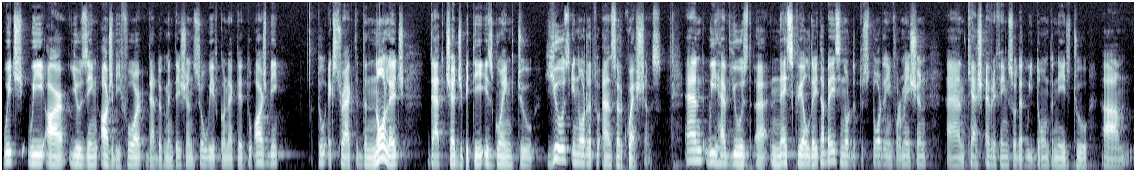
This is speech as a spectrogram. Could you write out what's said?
which we are using Archbee for that documentation. So we've connected to Archbee to extract the knowledge that ChatGPT is going to use in order to answer questions. And we have used uh, an SQL database in order to store the information and cache everything so that we don't need to um,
